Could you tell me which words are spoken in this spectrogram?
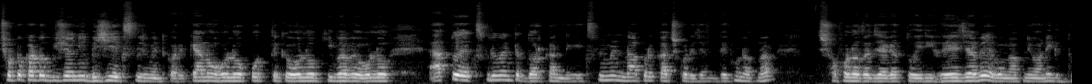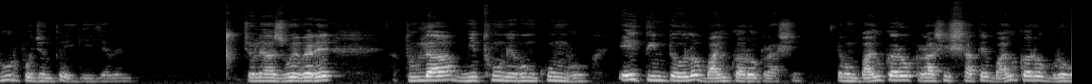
ছোটোখাটো বিষয় নিয়ে বেশি এক্সপেরিমেন্ট করে। কেন হলো, কোত্থেকে হলো, কীভাবে হলো, এত এক্সপেরিমেন্টের দরকার নেই। এক্সপেরিমেন্ট না করে কাজ করে যান। দেখুন আপনার সফলতার জায়গা তৈরি হয়ে যাবে এবং আপনি অনেক দূর পর্যন্ত এগিয়ে যাবেন। চলে আসব এবারে তুলা, মিথুন এবং কুম্ভ। এই তিনটে হলো বায়ুকারক রাশি। এবং বায়ুকারক রাশির সাথে বায়ুকারক গ্রহ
